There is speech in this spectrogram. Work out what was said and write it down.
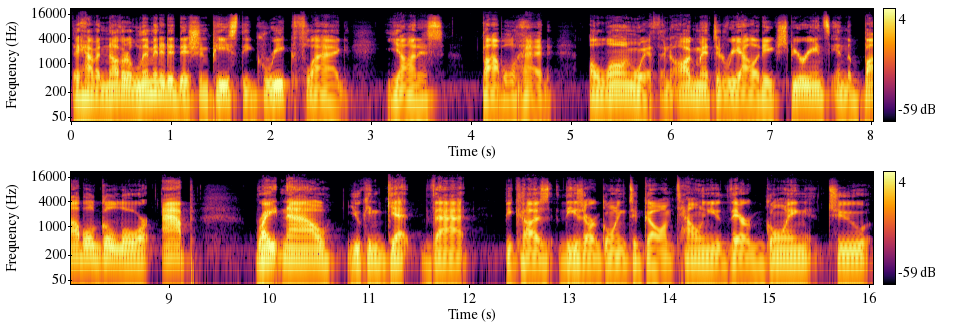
they have another limited edition piece, the Greek flag Giannis bobblehead, along with an augmented reality experience in the Bobble Galore app Right now, you can get that because these are going to go. I'm telling you, they're going to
